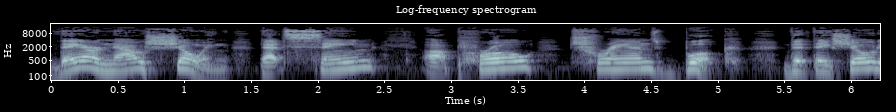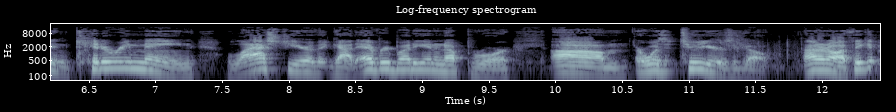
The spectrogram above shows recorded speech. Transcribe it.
They are now showing that same uh, pro trans book that they showed in Kittery, Maine last year that got everybody in an uproar. Um, or was it two years ago? I don't know. I think it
